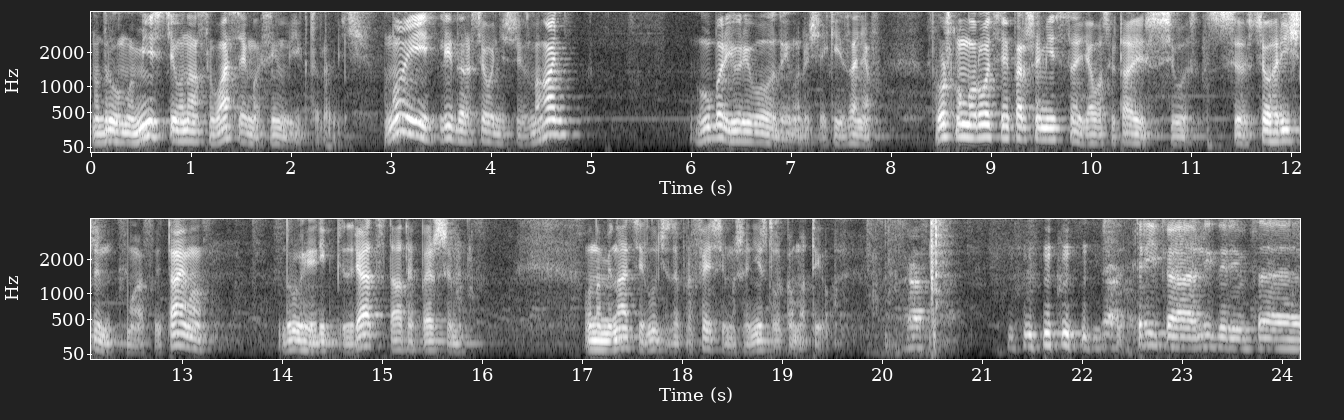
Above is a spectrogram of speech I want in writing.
На другому місці у нас Васяк Максим Вікторович. Ну і лідер сьогоднішніх змагань Губар Юрій Володимирович, який зайняв в прошлому році перше місце. Я вас вітаю з цьогорічним. Ми вас вітаємо. Другий рік підряд стати першим у номінації Лучше за професію машиніст локомотива. Трійка лідерів це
